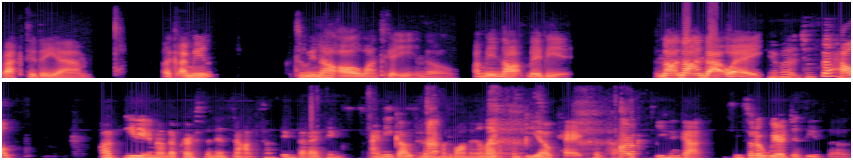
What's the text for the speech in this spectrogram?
back to the um. Like, I mean, do we not all want to get eaten though? I mean, not maybe not not in that way. Yeah, but just the health of eating another person is not something that I think any government would want to like be okay because like, you can get some sort of weird diseases.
